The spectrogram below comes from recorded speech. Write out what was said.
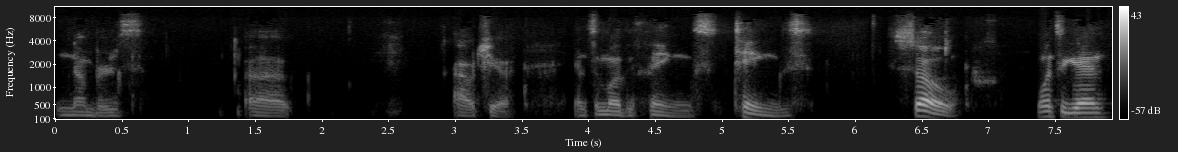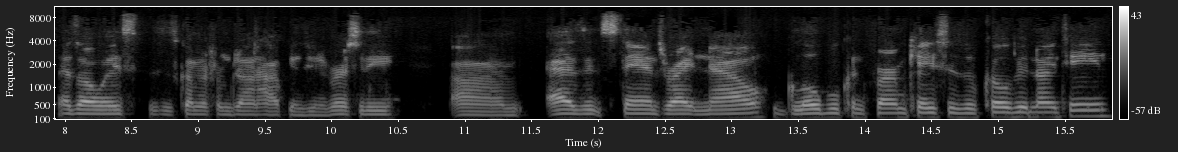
numbers uh out here and some other things tings. So once again, as always, this is coming from John Hopkins University. Um, as it stands right now, global confirmed cases of COVID 19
